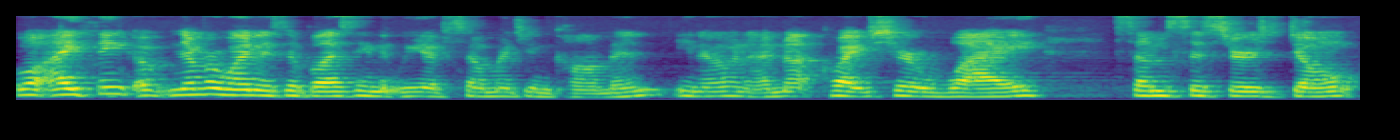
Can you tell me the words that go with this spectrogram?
Well, I think uh, number one is a blessing that we have so much in common, you know, and I'm not quite sure why some sisters don't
